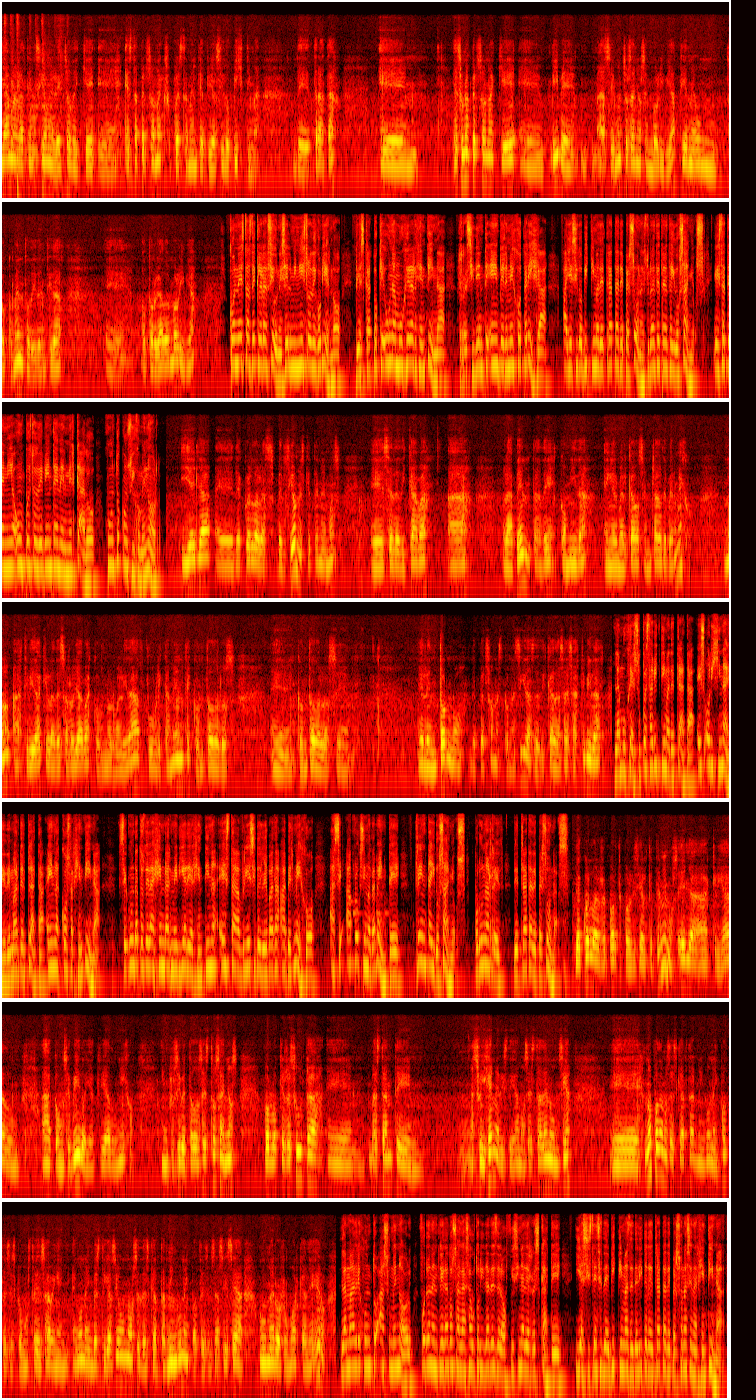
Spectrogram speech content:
llama la atención el hecho de que eh, esta persona que supuestamente habría sido víctima de trata, eh, es una persona que eh, vive hace muchos años en Bolivia, tiene un documento de identidad otorgado en Bolivia, con estas declaraciones, el ministro de Gobierno descartó que una mujer argentina, residente en Bermejo, Tarija, haya sido víctima de trata de personas durante 32 años. Esta tenía un puesto de venta en el mercado junto con su hijo menor. Y ella, eh, de acuerdo a las versiones que tenemos, eh, se dedicaba a la venta de comida en el mercado central de Bermejo. ¿no? Actividad que la desarrollaba con normalidad, públicamente, con todos los eh, con todos los eh, el entorno de personas conocidas dedicadas a esa actividad. La mujer supuesta víctima de trata es originaria de Mar del Plata, en la costa argentina. Según datos de la Gendarmería de Argentina, esta habría sido llevada a Bermejo hace aproximadamente 32 años por una red de trata de personas. De acuerdo al reporte policial que tenemos, ella ha criado, ha concebido y ha criado un hijo, inclusive todos estos años, por lo que resulta eh, bastante mm, sui generis, digamos, esta denuncia. Eh, no podemos descartar ninguna hipótesis, como ustedes saben, en, en, una investigación no se descarta ninguna hipótesis, así sea un mero rumor callejero. La madre junto a su menor fueron entregados a las autoridades de la Oficina de Rescate y Asistencia de Víctimas de Delito de Trata de Personas en Argentina.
